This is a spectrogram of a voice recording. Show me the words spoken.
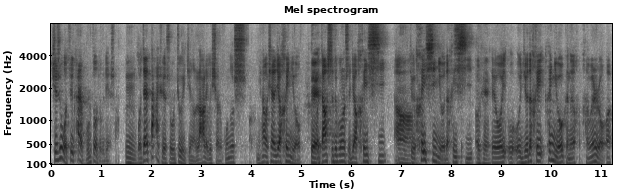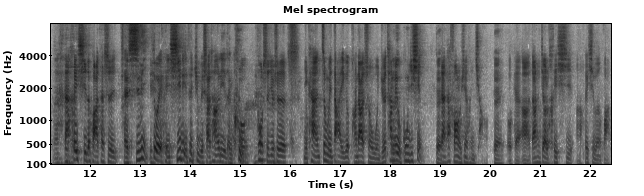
其实我最开始不是做抖音电商，嗯我在大学的时候就已经拉了一个小的工作室。你看我现在叫黑牛，对我当时的工作室叫黑犀啊，啊就黑犀牛的黑犀。OK 对我我我觉得黑黑牛可能很很温柔啊，但黑犀的话它是很犀利。对，很犀利，它具备杀伤力的，很酷同。同时就是你看这么大一个庞大的生物，你觉得它没有攻击性，对但它防守性很强。对，OK 啊，当时叫了黑犀啊，黑犀文化。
